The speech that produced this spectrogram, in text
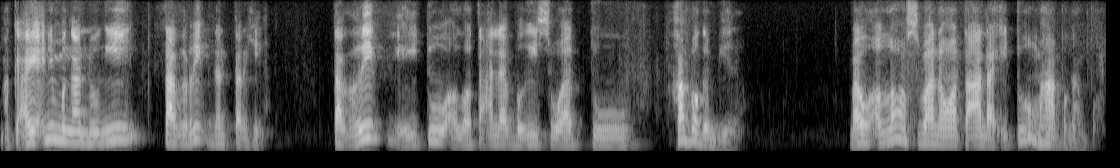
Maka ayat ini mengandungi tagrib dan tarhib. Tagrib iaitu Allah Ta'ala beri suatu khabar gembira bahawa Allah Subhanahu Wa Taala itu Maha Pengampun.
